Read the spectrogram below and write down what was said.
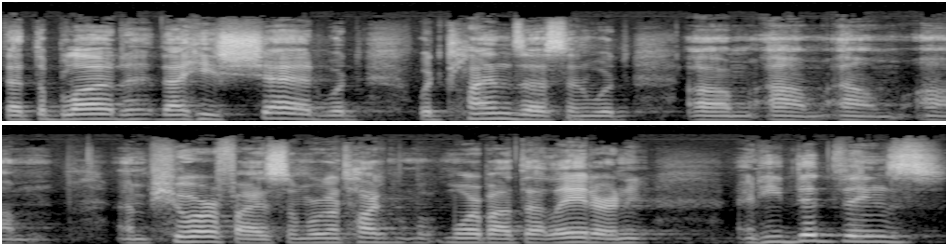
that the blood that he shed would, would cleanse us and would um, um, um, um and purify us. And we're going to talk more about that later. And, And he did things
